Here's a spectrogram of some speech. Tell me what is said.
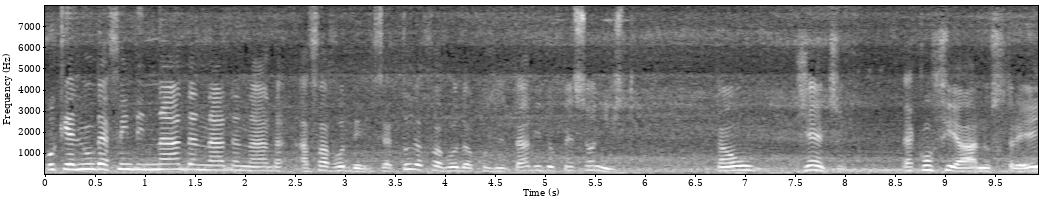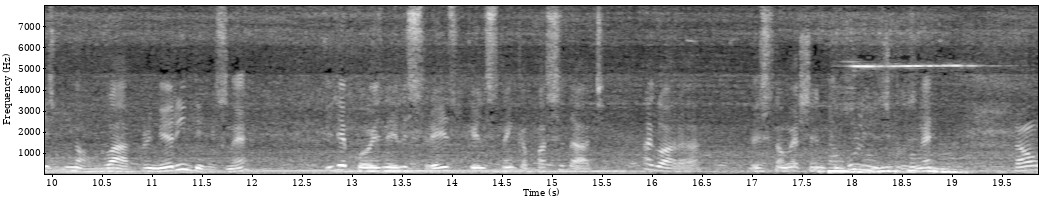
Porque eles não defendem nada, nada, nada a favor deles. É tudo a favor do aposentado e do pensionista. Então, gente, é confiar nos três, não, claro, primeiro em Deus, né? E depois neles três, porque eles têm capacidade. Agora, eles estão mexendo com políticos, né? Então,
